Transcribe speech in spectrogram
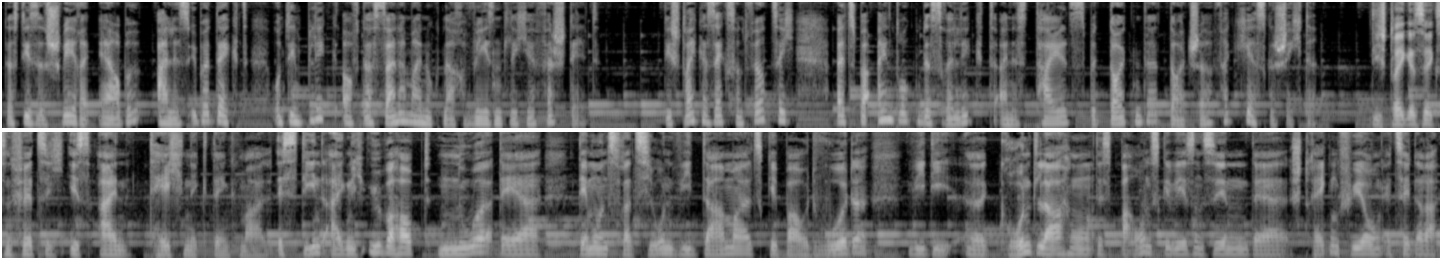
dass dieses schwere Erbe alles überdeckt und den Blick auf das seiner Meinung nach Wesentliche verstellt. Die Strecke 46 als beeindruckendes Relikt eines Teils bedeutender deutscher Verkehrsgeschichte. Die Strecke 46 ist ein Technikdenkmal. Es dient eigentlich überhaupt nur der Demonstration, wie damals gebaut wurde, wie die äh, Grundlagen des Bauens gewesen sind, der Streckenführung etc.,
